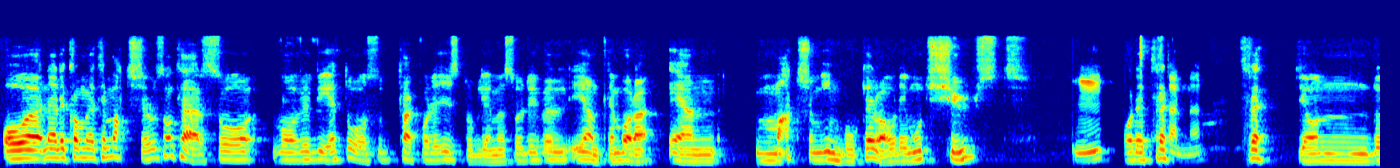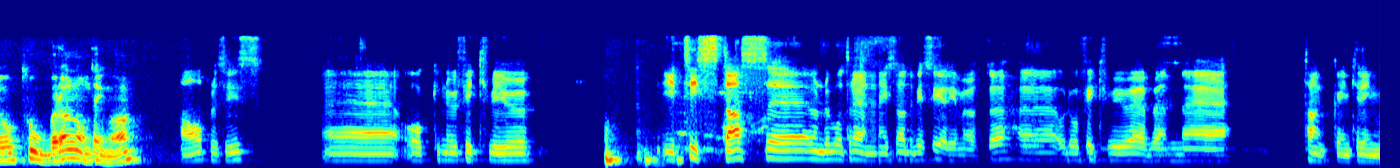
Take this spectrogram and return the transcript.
Och när det kommer till matcher och sånt här så vad vi vet då, så tack vare isproblemen, så är det väl egentligen bara en match som är inbokad va? och det är mot Tjust. Mm, Och det är stämmer. 30 oktober eller någonting va? Ja, precis. Eh, och nu fick vi ju i tisdags eh, under vår träning så hade vi seriemöte eh, och då fick vi ju även eh, tanken kring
